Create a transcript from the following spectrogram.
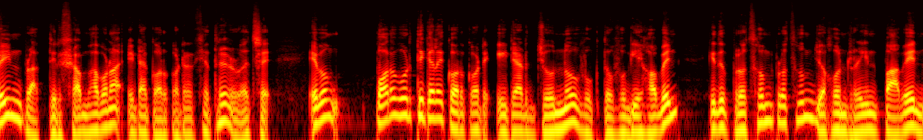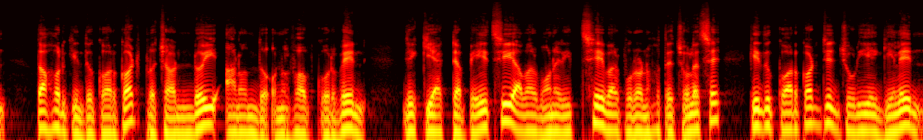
ঋণ প্রাপ্তির সম্ভাবনা এটা কর্কটের ক্ষেত্রে রয়েছে। এবং পরবর্তীকালে কর্কট এটার জন্য ভুক্তভোগী হবেন, কিন্তু প্রথম প্রথম যখন ঋণ পাবেন, তখন কিন্তু কর্কট প্রচণ্ডই আনন্দ অনুভব করবেন যে কি একটা পেয়েছি, আমার মনের ইচ্ছে এবার পূরণ হতে চলেছে, কিন্তু কর্কট যে জড়িয়ে গেলেন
